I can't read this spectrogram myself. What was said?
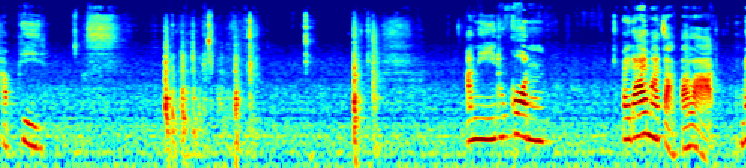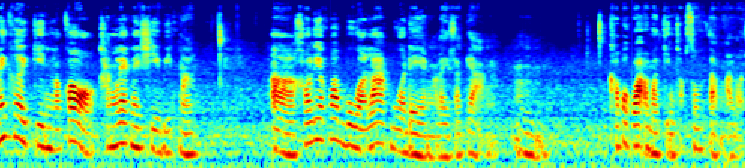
ทับพีอันนี้ทุกคนไปได้มาจากตลาดไม่เคยกินแล้วก็ครั้งแรกในชีวิตนะอ่าเขาเรียกว่าบัวลากบัวแดงอะไรสักอย่าง เขาบอกว่าเอามากินกับส้มตำอร่อย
